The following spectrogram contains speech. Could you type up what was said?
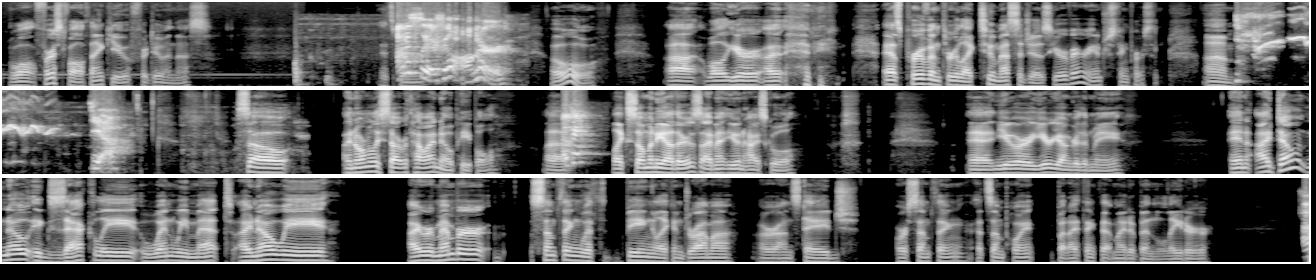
Well, first of all, thank you for doing this. It's been, Honestly, I feel honored. oh, uh, well, you're, I, I mean, as proven through like two messages, you're a very interesting person. Um, Yeah. so I normally start with how I know people. Uh, Okay. Like so many others, I met you in high school, and you are a year younger than me. And I don't know exactly when we met. I know we, I remember something with being like in drama or on stage or something at some point, but I think that might have been later. Uh,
